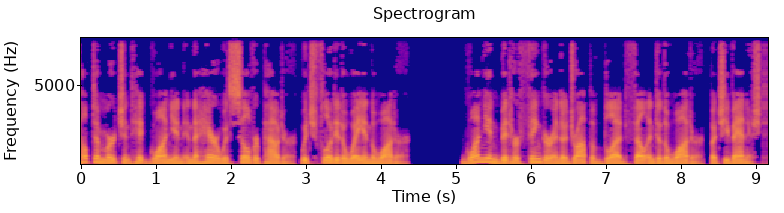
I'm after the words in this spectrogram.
helped a merchant hit Guanyin in the hair with silver powder, which floated away in the water. Guanyin bit her finger and a drop of blood fell into the water, but she vanished.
